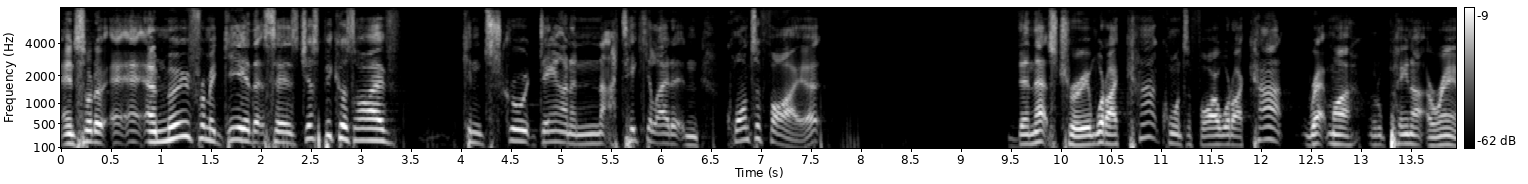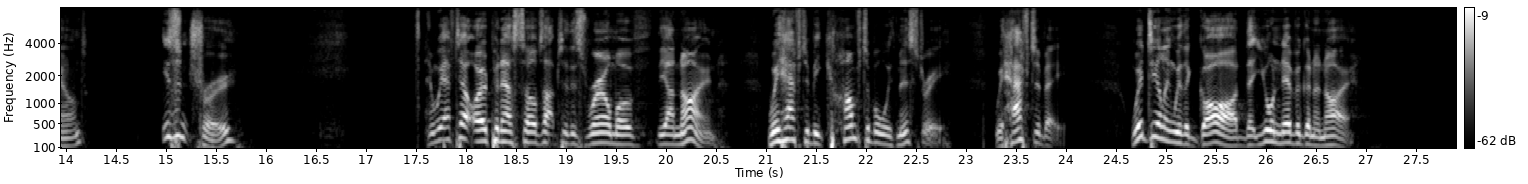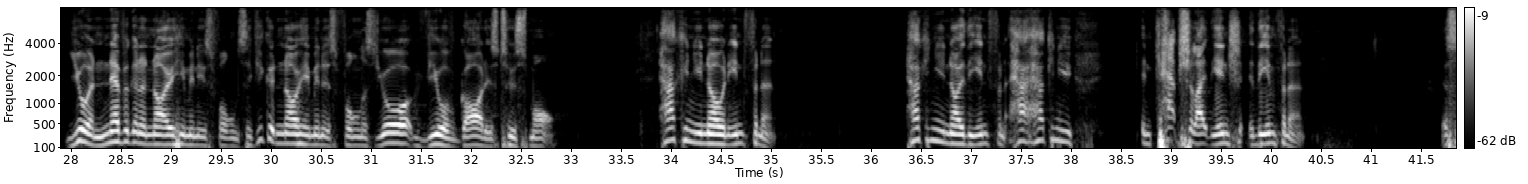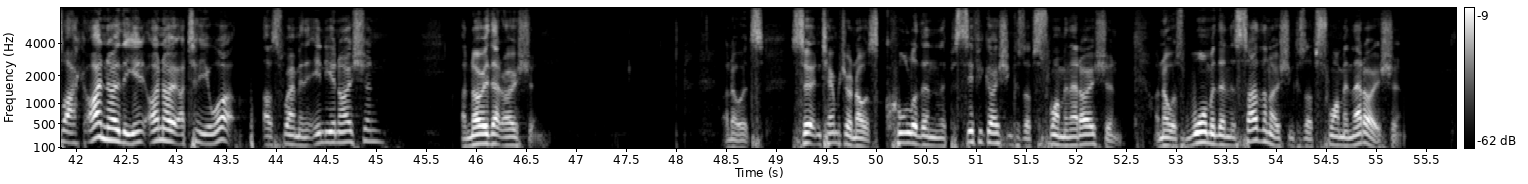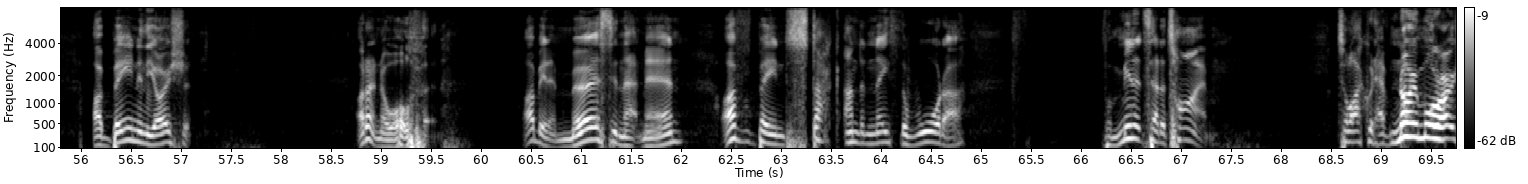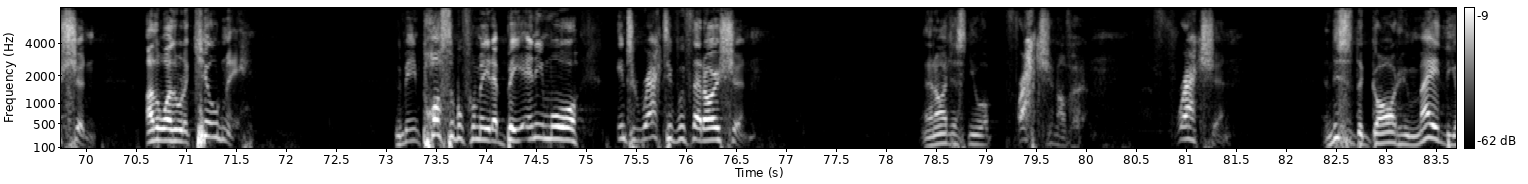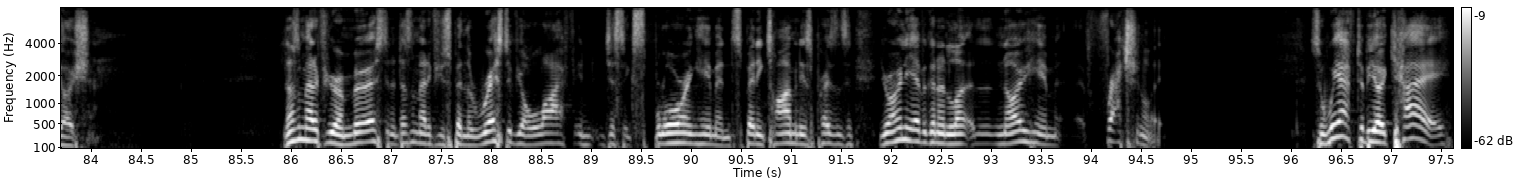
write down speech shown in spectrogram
and sort of and move from a gear that says just because I've can screw it down and articulate it and quantify it, then that's true. And what I can't quantify, what I can't wrap my little peanut around, isn't true. And we have to open ourselves up to this realm of the unknown. We have to be comfortable with mystery. We have to be. We're dealing with a God that you're never going to know. You are never going to know him in his fullness. If you could know him in his fullness, your view of God is too small. How can you know an infinite? How can you know the infinite? How, how can you encapsulate the, in, the infinite? It's like, I know the, I know, I tell you what, I've swam in the Indian Ocean. I know that ocean. I know it's certain temperature. I know it's cooler than the Pacific Ocean because I've swum in that ocean. I know it's warmer than the Southern Ocean because I've swum in that ocean. I've been in the ocean. I don't know all of it. I've been immersed in that, man. I've been stuck underneath the water for minutes at a time till I could have no more ocean. Otherwise, it would have killed me. It would be impossible for me to be any more interactive with that ocean. And I just knew a fraction of it. A fraction. And this is the God who made the ocean. It doesn't matter if you're immersed, and it doesn't matter if you spend the rest of your life in just exploring Him and spending time in His presence. You're only ever going to lo- know Him fractionally. So we have to be okay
